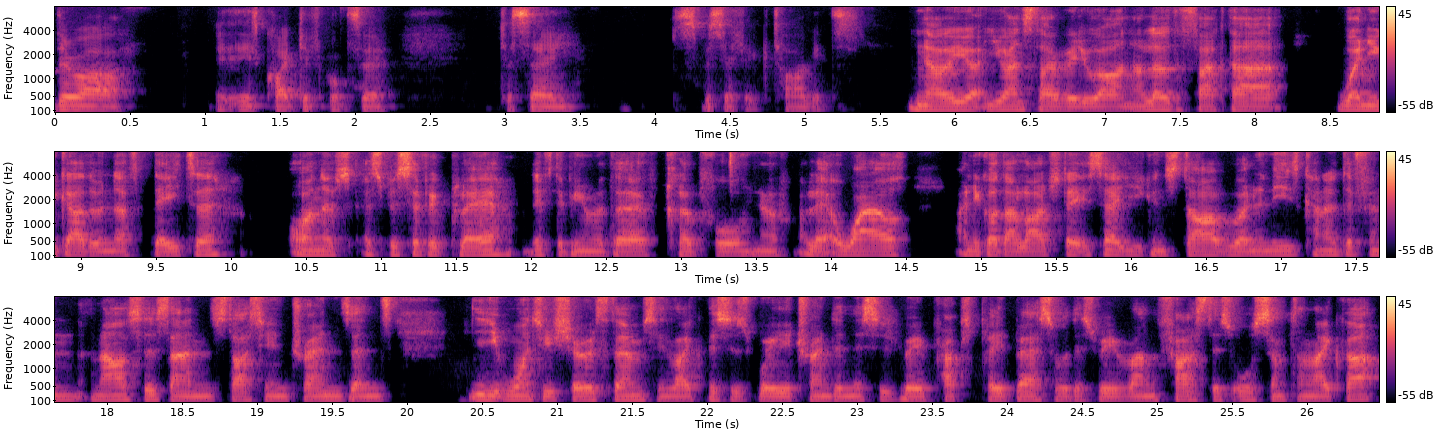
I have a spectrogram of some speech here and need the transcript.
there are it is quite difficult to to say specific targets. No, you you answered that really well, and I love the fact that when you gather enough data on a, a specific player, if they've been with the club for you know a little while, and you've got that large data set, you can start running these kind of different analysis and start seeing trends. And you, once you show it to them, saying like this is where you're trending, this is where you perhaps played best, or this where you ran the fastest, or something like that,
